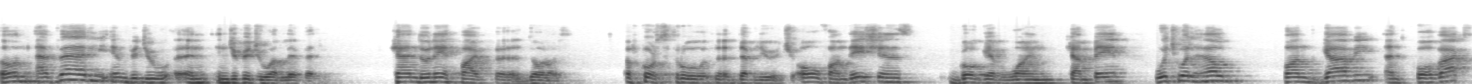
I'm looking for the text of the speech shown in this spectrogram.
on a very individual, individual level, can donate five uh, dollars. Of course, through the WHO foundations, Go Give One campaign, which will help fund Gavi and COVAX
